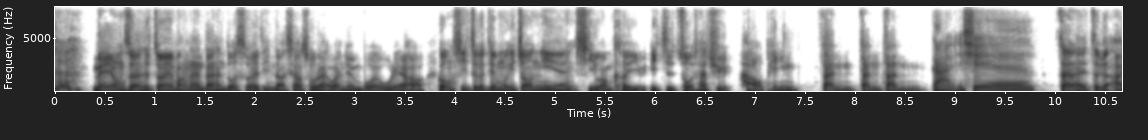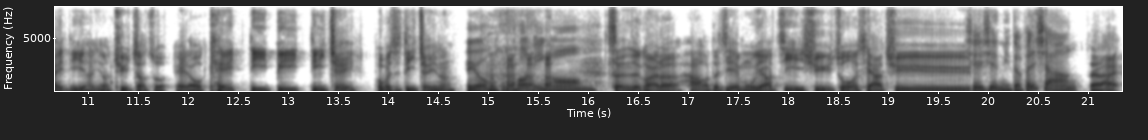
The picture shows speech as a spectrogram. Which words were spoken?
内容虽然是专业访谈，但很多时会听到笑出来，完全不会无聊。恭喜这个节目一周年，希望可以一直做下去。好评，赞赞赞，感谢。再来这个 ID 很有趣，叫做 LKDBDJ，会不会是 DJ 呢？哎呦，欢迎哦！生日快乐！好的节目要继续做下去。谢谢你的分享。再来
